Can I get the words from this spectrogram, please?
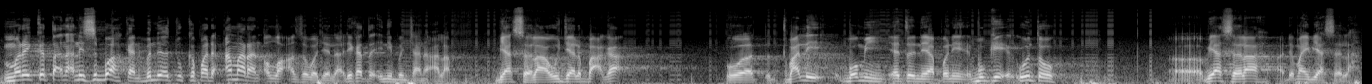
Mereka tak nak disebahkan benda itu kepada amaran Allah Azza wa Jalla. Dia kata ini bencana alam biasalah hujan lebat gak terbalik bumi itu ni apa ni bukit runtuh. Uh, biasalah ada main biasalah.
